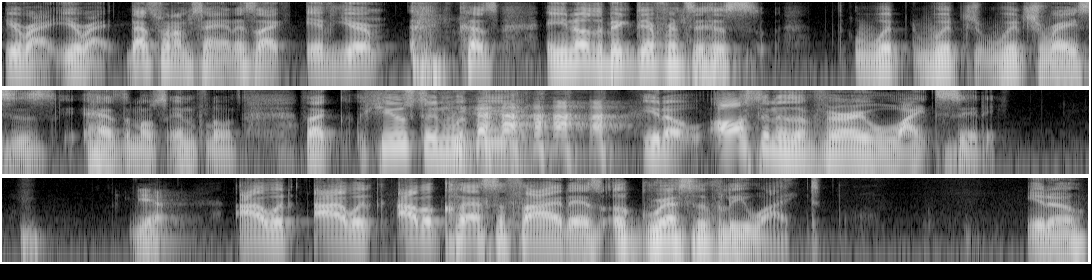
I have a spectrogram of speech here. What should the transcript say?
you're right. You're right. That's what I'm saying. It's like if you're because you know the big difference is which which which race is, has the most influence. Like Houston would be, you know, Austin is a very white city. yeah. I would I would I would classify it as aggressively white. You know,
